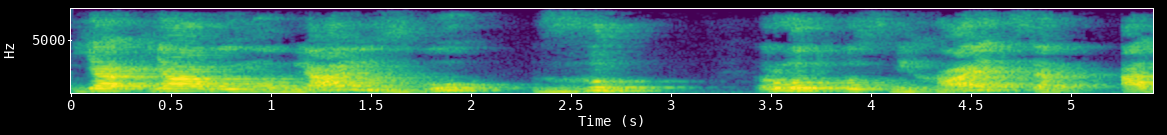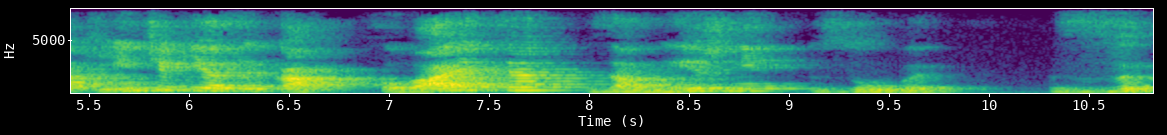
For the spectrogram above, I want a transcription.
як я вимовляю звук з. Рот посміхається, а кінчик язика ховається за нижні зуби. З.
